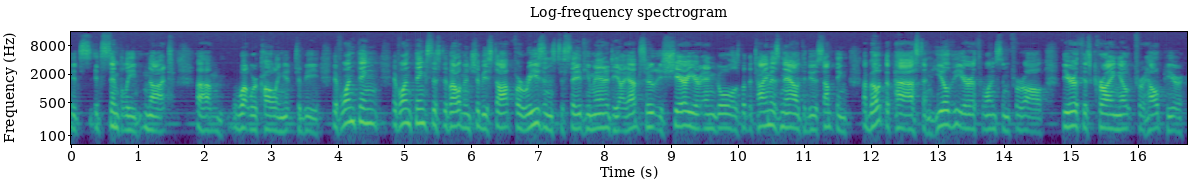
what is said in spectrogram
It's, it's simply not um, what we're calling it to be. If one thing, if one thinks this development should be stopped for reasons to save humanity, I absolutely share your end goals, but the time is now to do something about the past and heal the earth once and for all. The earth is crying out for help here.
